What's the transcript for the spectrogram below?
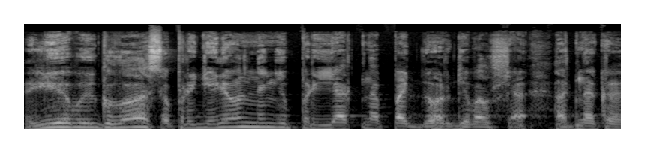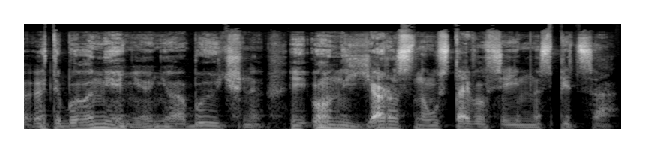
Левый глаз определенно неприятно подергивался, однако это было менее необычно, и он яростно уставился им на спеца.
